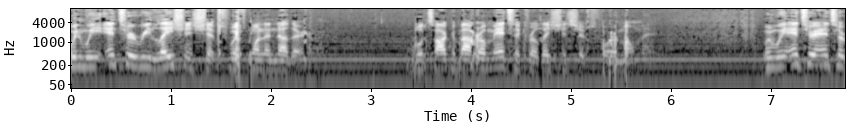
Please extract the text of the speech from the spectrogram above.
when we enter relationships with one another? We'll talk about romantic relationships for a moment when we enter into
